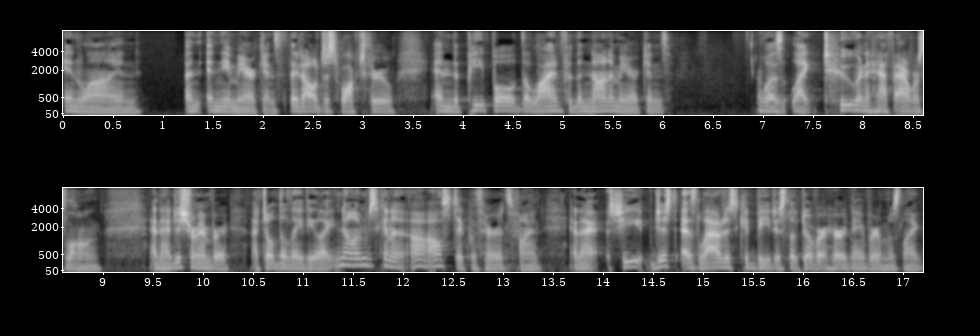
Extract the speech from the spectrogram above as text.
in line and, and the Americans. They'd all just walked through, and the people, the line for the non Americans was like two and a half hours long. And I just remember I told the lady like, no, I'm just gonna, I'll, I'll stick with her. It's fine. And I, she just as loud as could be, just looked over at her neighbor and was like,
